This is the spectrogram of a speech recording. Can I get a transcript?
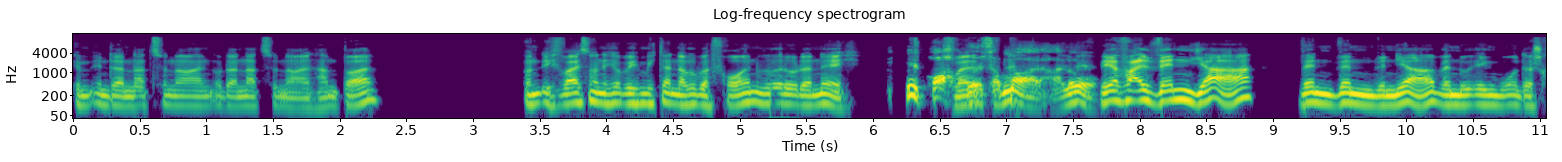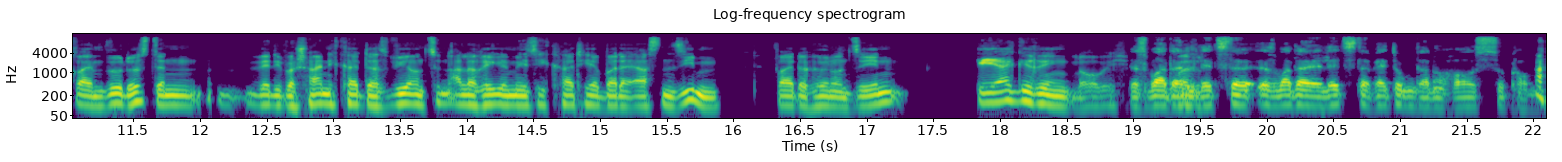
im internationalen oder nationalen Handball. Und ich weiß noch nicht, ob ich mich dann darüber freuen würde oder nicht. Och, Weil- mal, hallo. Ja, weil wenn ja, wenn, wenn, wenn ja, wenn du irgendwo unterschreiben würdest, dann wäre die Wahrscheinlichkeit, dass wir uns in aller Regelmäßigkeit hier bei der ersten sieben weiterhören und sehen, eher gering, glaube ich. Das war deine Also- letzte, das war deine letzte Rettung, da noch rauszukommen.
